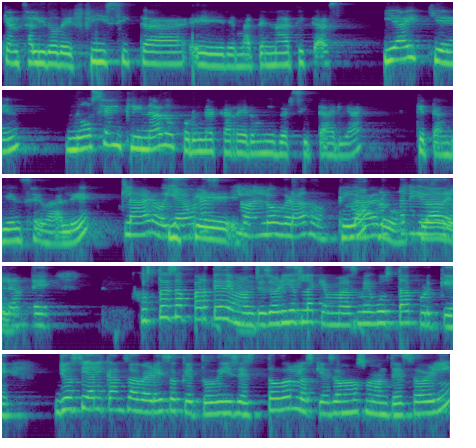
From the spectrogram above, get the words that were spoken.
que han salido de física, eh, de matemáticas, y hay quien no se ha inclinado por una carrera universitaria, que también se vale. Claro, y, ahora sí lo han logrado. Claro. Han salido adelante. Justo esa parte de Montessori es la que más me gusta porque yo sí alcanzo a ver eso que tú dices. Todos los que somos Montessori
